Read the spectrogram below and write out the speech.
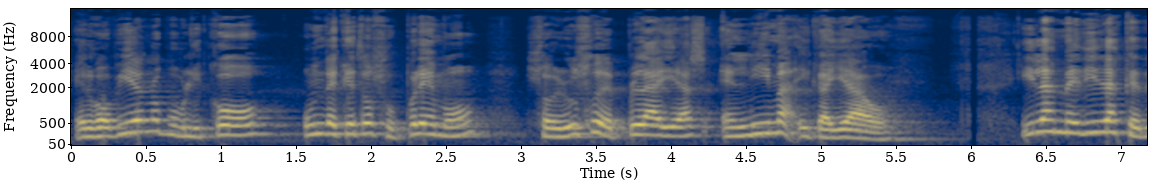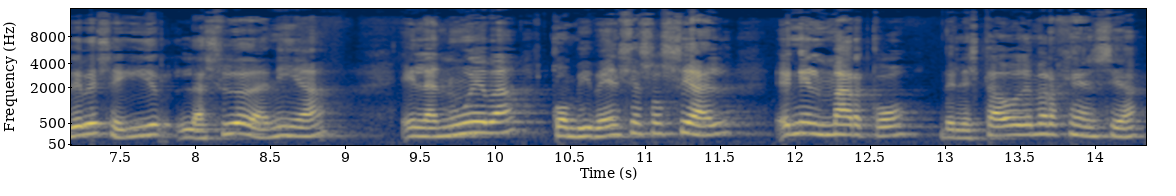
el gobierno publicó un decreto supremo sobre el uso de playas en Lima y Callao y las medidas que debe seguir la ciudadanía en la nueva convivencia social en el marco del estado de emergencia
